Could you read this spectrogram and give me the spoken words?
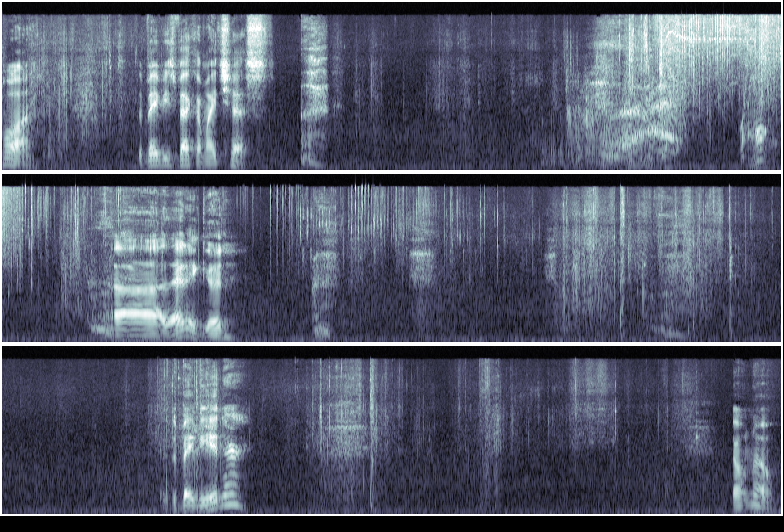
Hold on. The baby's back on my chest. Uh, that ain't good. Is the baby in there? Don't know.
